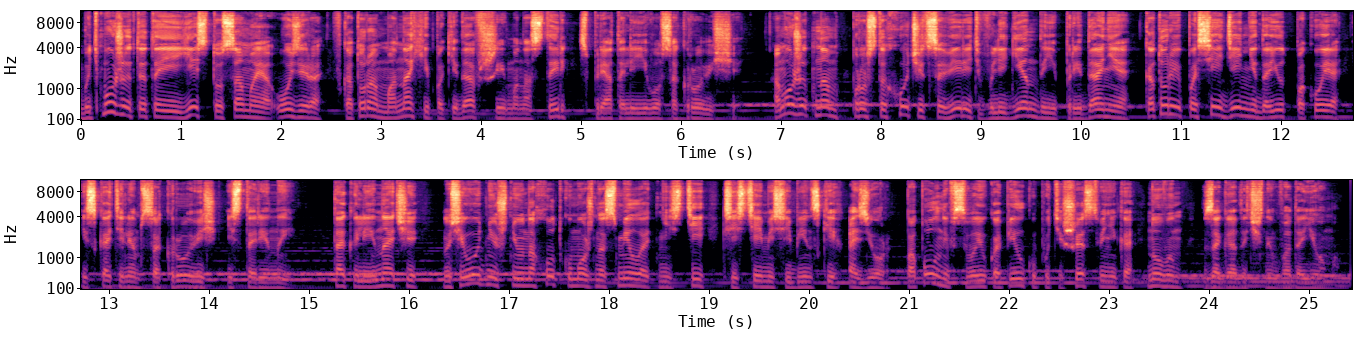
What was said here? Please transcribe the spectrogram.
Быть может, это и есть то самое озеро, в котором монахи, покидавшие монастырь, спрятали его сокровища. А может, нам просто хочется верить в легенды и предания, которые по сей день не дают покоя искателям сокровищ и старины. Так или иначе, но сегодняшнюю находку можно смело отнести к системе Сибинских озер, пополнив свою копилку путешественника новым загадочным водоемом.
